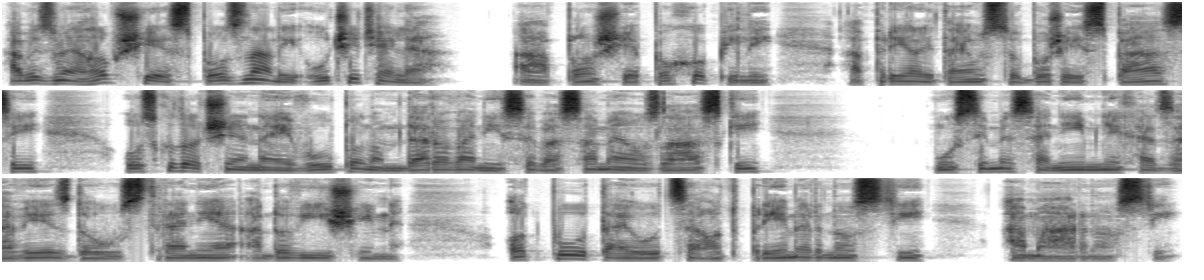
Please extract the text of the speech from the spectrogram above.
aby sme hlbšie spoznali učiteľa a plnšie pochopili a prijali tajomstvo Božej spásy, uskutočnenej v úplnom darovaní seba samého z lásky, musíme sa ním nechať zaviesť do ústrania a do výšin, odpútajúca od priemernosti a márnosti.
